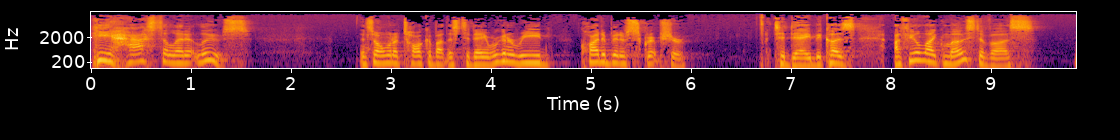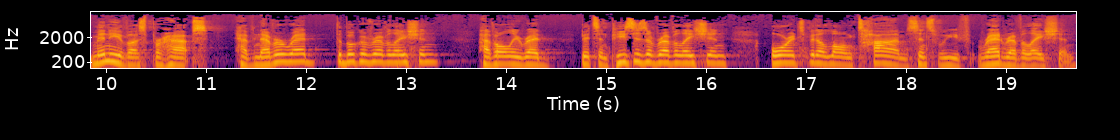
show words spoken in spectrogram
He has to let it loose. And so I want to talk about this today. We're going to read quite a bit of scripture today because I feel like most of us, many of us perhaps, have never read the book of Revelation, have only read bits and pieces of Revelation, or it's been a long time since we've read Revelation.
